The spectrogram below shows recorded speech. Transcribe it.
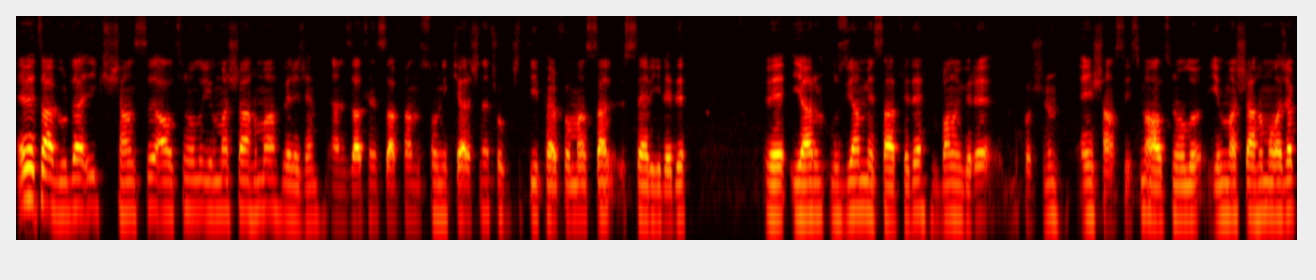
Evet abi burada ilk şansı Altınoğlu Yılmaz Şahım'a vereceğim. Yani zaten Safkan son iki yarışında çok ciddi performanslar sergiledi. Ve yarın uzayan mesafede bana göre bu koşunun en şanslı ismi Altınoğlu Yılmaz Şahım olacak.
